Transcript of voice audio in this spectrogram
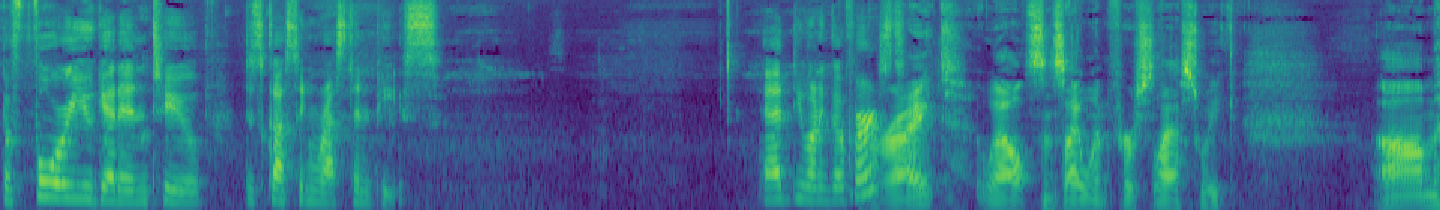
before you get into discussing Rust in Peace. Ed, do you want to go first? All right. Well, since I went first last week, um,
